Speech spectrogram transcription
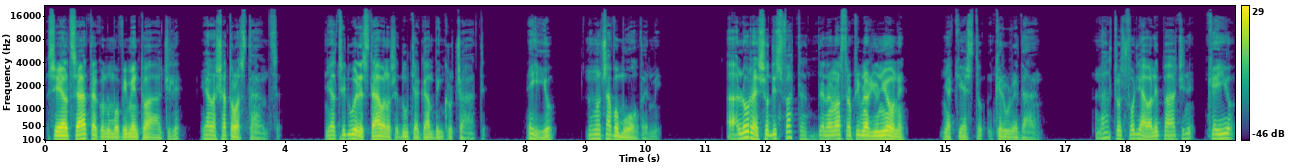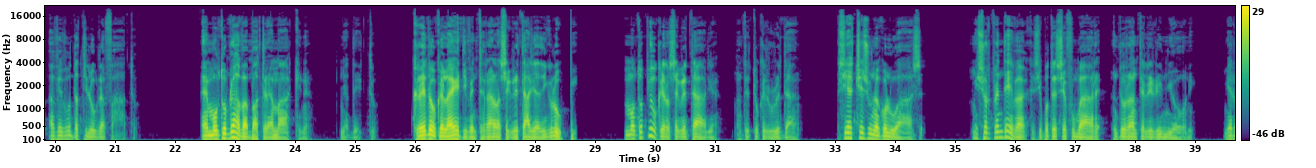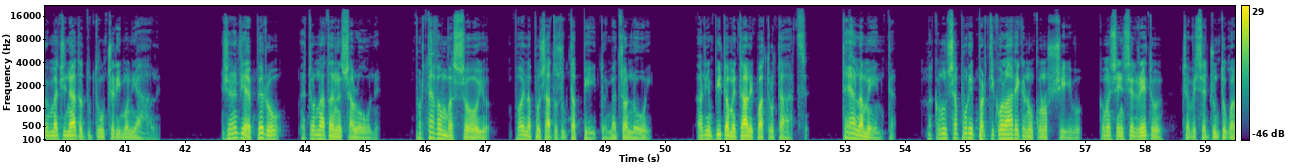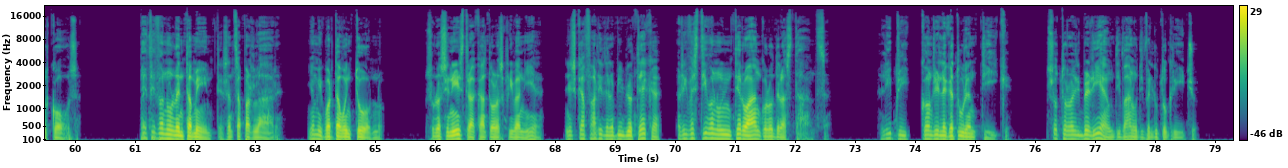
Si è alzata con un movimento agile e ha lasciato la stanza. Gli altri due restavano seduti a gambe incrociate e io non osavo muovermi. Allora è soddisfatta della nostra prima riunione? mi ha chiesto Cheruredan. L'altro sfogliava le pagine che io avevo dattilografato. È molto brava a battere a macchina, mi ha detto. Credo che lei diventerà la segretaria dei gruppi. Molto più che la segretaria, ha detto Cheruredan. Si è acceso una goloise mi sorprendeva che si potesse fumare durante le riunioni. Mi ero immaginato tutto un cerimoniale. Geneviève però è tornata nel salone. Portava un vassoio, poi l'ha posato sul tappeto in mezzo a noi. Ha riempito a metà le quattro tazze. Tè alla menta, ma con un sapore particolare che non conoscevo, come se in segreto ci avesse aggiunto qualcosa. Bevevano lentamente, senza parlare. Io mi guardavo intorno. Sulla sinistra, accanto alla scrivania, gli scaffali della biblioteca rivestivano un intero angolo della stanza. Libri con rilegature antiche. Sotto la libreria un divano di velluto grigio.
